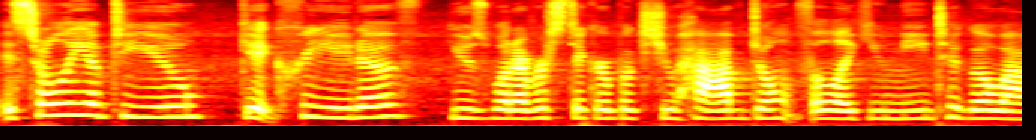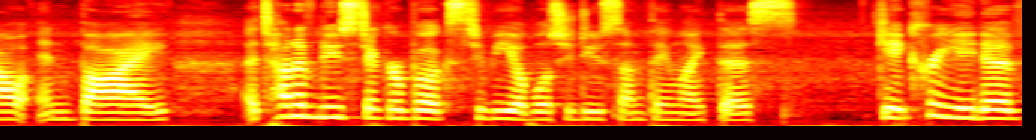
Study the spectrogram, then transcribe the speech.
it's totally up to you. Get creative. Use whatever sticker books you have. Don't feel like you need to go out and buy a ton of new sticker books to be able to do something like this. Get creative.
